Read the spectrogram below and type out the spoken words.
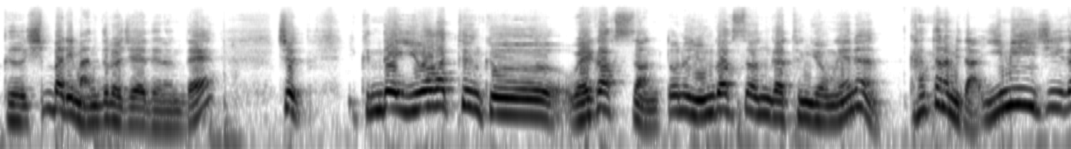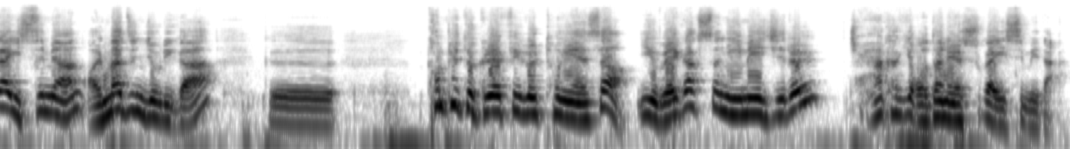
그 신발이 만들어져야 되는데 즉 근데 이와 같은 그 외곽선 또는 윤곽선 같은 경우에는 간단합니다. 이미지가 있으면 얼마든지 우리가 그 컴퓨터 그래픽을 통해서 이 외곽선 이미지를 정확하게 얻어낼 수가 있습니다.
